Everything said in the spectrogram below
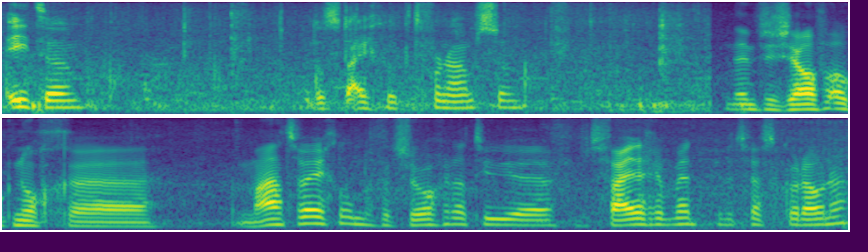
eten. Dat is het eigenlijk het voornaamste. Neemt u zelf ook nog eh, maatregelen om ervoor te zorgen dat u eh, veiliger bent wat betreft corona?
